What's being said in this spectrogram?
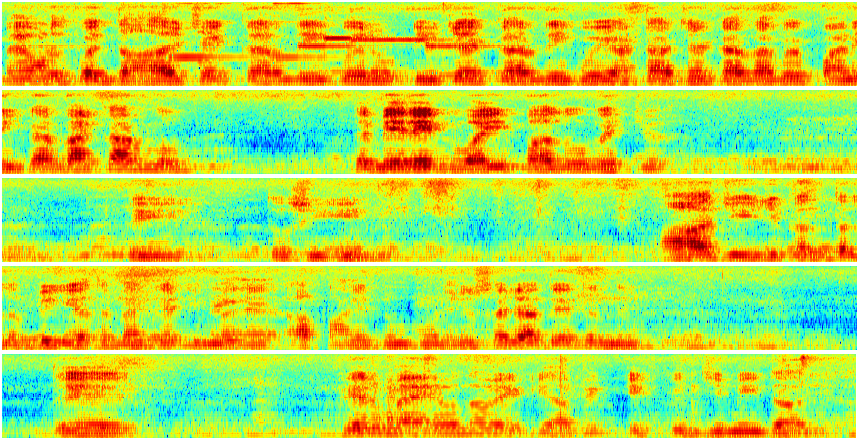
ਮੈਂ ਹੁਣ ਕੋਈ ਦਾਲ ਚੈੱਕ ਕਰਦੀ, ਕੋਈ ਰੋਟੀ ਚੈੱਕ ਕਰਦੀ, ਕੋਈ ਆਟਾ ਚੈੱਕ ਕਰਦਾ, ਕੋਈ ਪਾਣੀ ਕਰਦਾ, ਕਰ ਲਓ। ਤੇ ਮੇਰੇ ਗਵਾਹੀ ਪਾ ਲਓ ਵਿੱਚ ਵੀ ਤੁਸੀਂ ਆਹ ਚੀਜ਼ ਗਲਤ ਲੱਭੀ ਹੈ ਤੇ ਮੈਂ ਕਿਹਾ ਜੀ, ਮੈਂ ਆਪਾਂ ਇਹਨੂੰ ਹੁਣੇ ਸਜ਼ਾ ਦੇ ਦਿੰਦੇ ਤੇ ਫਿਰ ਮੈਂ ਉਹਨਾਂ ਨੂੰ ਇਹ ਕਿਹਾ ਵੀ ਇੱਕ ਜ਼ਿਮੀਦਾਰ ਆ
